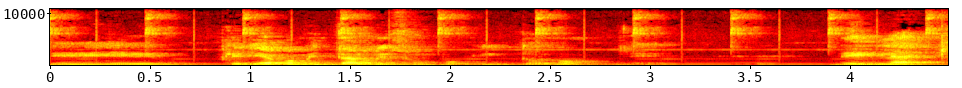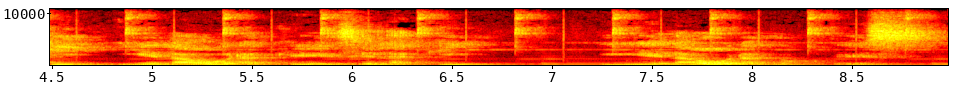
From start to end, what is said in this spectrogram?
Eh, quería comentarles un poquito, ¿no? Del aquí y el ahora, que es el aquí y el ahora, ¿no? Es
